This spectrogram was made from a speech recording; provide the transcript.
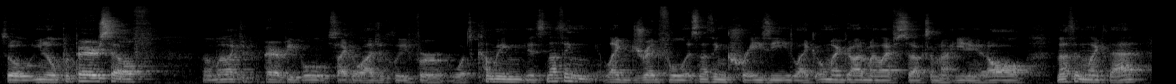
So you know, prepare yourself. Um, I like to prepare people psychologically for what's coming. It's nothing like dreadful. It's nothing crazy like, oh my God, my life sucks. I'm not eating at all. Nothing like that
